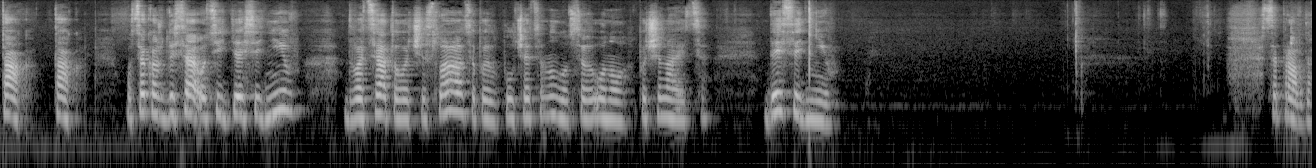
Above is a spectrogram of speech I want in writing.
Так, так. Оце кажу, 10, оці 10 днів 20 числа, це виходить, ну, це воно починається. 10 днів. Це правда.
